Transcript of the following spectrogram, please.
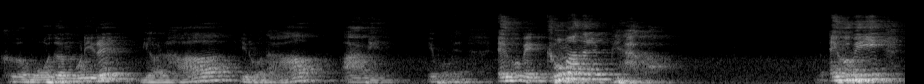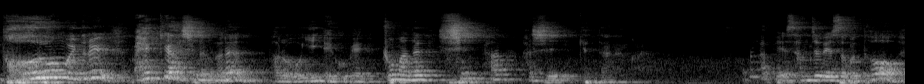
그 모든 무리를 멸하리로다. 아멘. 이 보면 애굽의 교만을 패하고 애굽의 이 더러운 물들을 맑게 하시는 것은 바로 이 애굽의 교만을 심판하시겠다는 거예요. 오늘 앞에 3절에서부터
